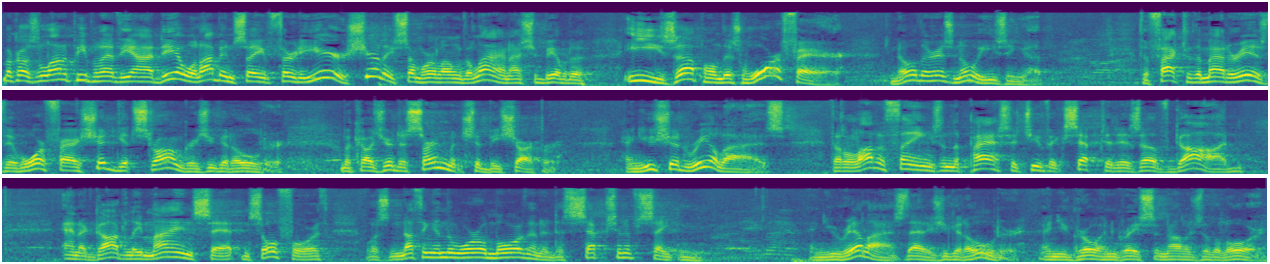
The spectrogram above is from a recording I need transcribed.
because a lot of people have the idea, well, I've been saved 30 years. Surely somewhere along the line I should be able to ease up on this warfare. No, there is no easing up. The fact of the matter is, the warfare should get stronger as you get older because your discernment should be sharper. And you should realize that a lot of things in the past that you've accepted as of God and a godly mindset and so forth was nothing in the world more than a deception of Satan. And you realize that as you get older and you grow in grace and knowledge of the Lord.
